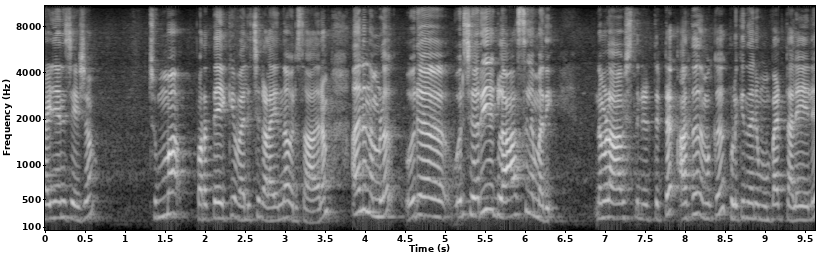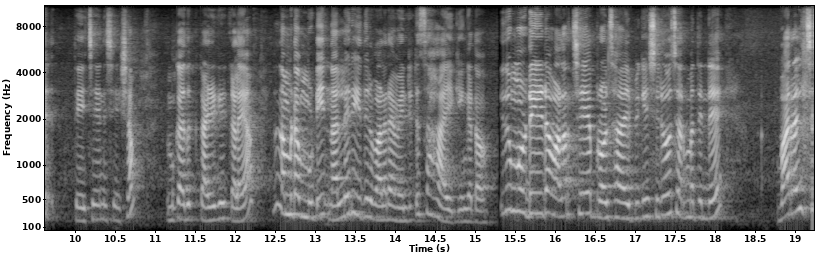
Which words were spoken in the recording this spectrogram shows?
കഴിഞ്ഞതിന് ശേഷം ചുമ്മാ പുറത്തേക്ക് വലിച്ചു കളയുന്ന ഒരു സാധനം. അതിന് നമ്മൾ ഒരു ഒരു ചെറിയ ഗ്ലാസ്സിൽ മതി. നമ്മൾ ആവശ്യത്തിന് എടുത്തിട്ട് അത് നമുക്ക് കുളിക്കുന്നതിന് മുമ്പായിട്ട് തലയിൽ തേച്ചതിന് ശേഷം നമുക്കത് കഴുകി കളയാം. ഇത് നമ്മുടെ മുടി നല്ല രീതിയിൽ വളരാൻ വേണ്ടിയിട്ട് സഹായിക്കും കേട്ടോ. ഇത് മുടിയുടെ വളർച്ചയെ പ്രോത്സാഹിപ്പിക്കുകയും ശിരോചർമ്മത്തിന്റെ വരൾച്ച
